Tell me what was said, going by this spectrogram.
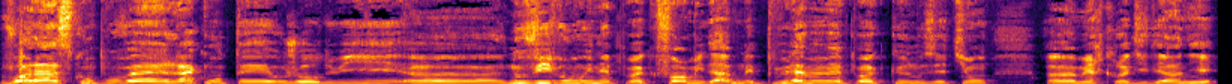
Voilà ce qu'on pouvait raconter aujourd'hui. Euh, nous vivons une époque formidable, mais plus la même époque que nous étions euh, mercredi dernier,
